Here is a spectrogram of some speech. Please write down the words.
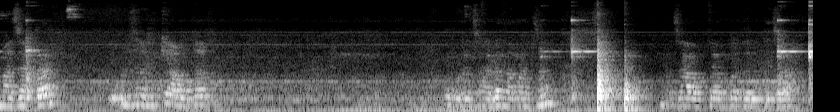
माझं आता एवढं झालं की अवतार. एवढं झालं ना माझं. माझा अवतार बदलते जरा.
